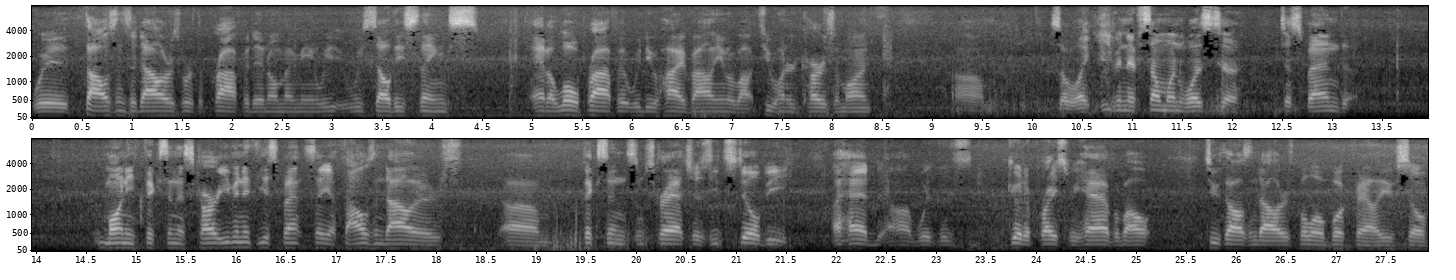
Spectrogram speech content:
with thousands of dollars worth of profit in them. I mean, we, we sell these things at a low profit. We do high volume, about 200 cars a month. Um, so like even if someone was to, to spend money fixing this car, even if you spent say a thousand dollars um, fixing some scratches, you'd still be ahead uh, with as good a price we have, about $2,000 below book value. So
